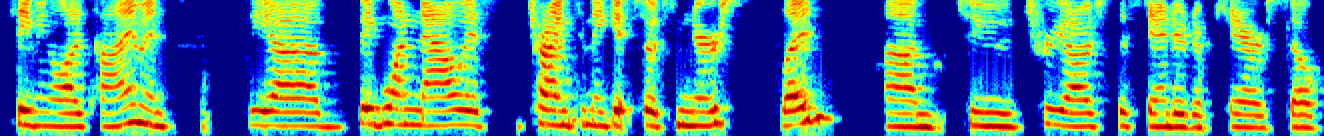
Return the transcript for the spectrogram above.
saving a lot of time. And the uh, big one now is trying to make it so it's nurse led um, to triage the standard of care. So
